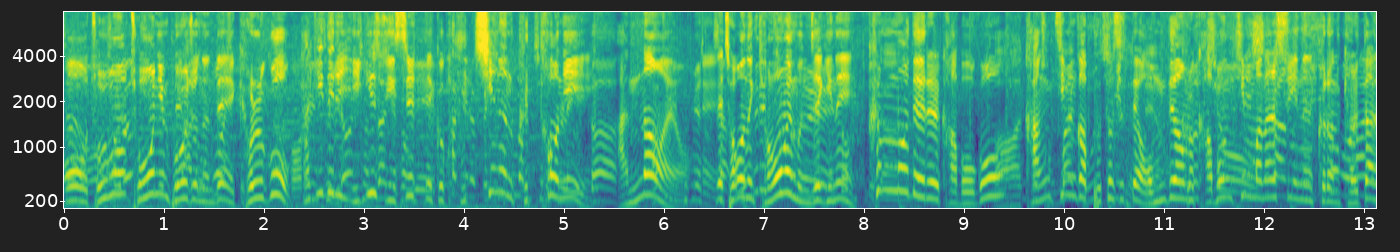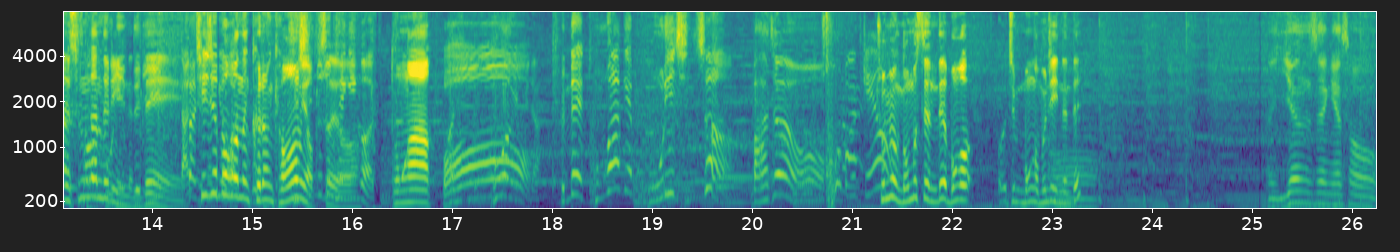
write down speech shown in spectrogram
어 조, 조원님 보여줬는데 결국 자기들이 이길 수 있을 때 그 굳히는 그 턴이 안 나와요. 근데 저거는 경험의 문제긴 해 큰 무대를 가보고 강팀과 붙었을 때 엄대엄을 가본 팀만 할 수 있는 그런 결단의 순간들이 있는데 치즈버거는 그런 경험이 없어요. 동학. 와. 동학입니다. 근데 동학의 볼이 진짜 맞아요. 조명 너무 센데? 뭔가 어, 지금 뭔가 문제 있는데? 어, 2연승해서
